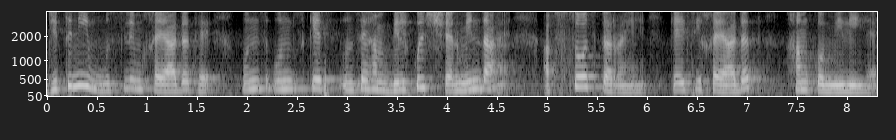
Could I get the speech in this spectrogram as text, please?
جتنی مسلم قیادت ہے، ان ان کے، ان سے ہم بالکل شرمندہ ہیں، افسوس کر رہے ہیں کہ ایسی قیادت ہم کو ملی ہے۔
